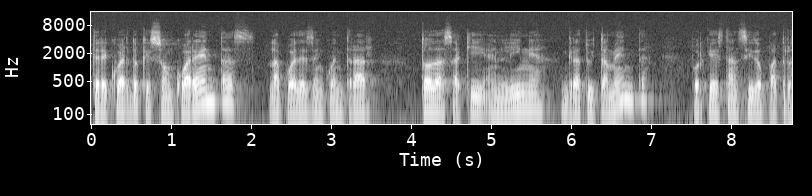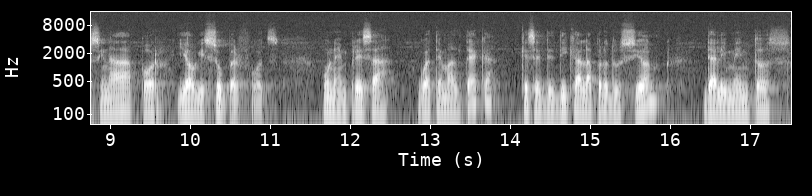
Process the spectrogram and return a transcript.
Te recuerdo que son 40 la puedes encontrar todas aquí en línea gratuitamente porque están han sido patrocinadas por Yogi Superfoods, una empresa guatemalteca que se dedica a la producción de alimentos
